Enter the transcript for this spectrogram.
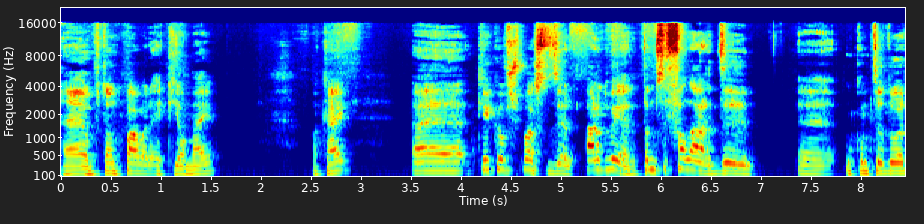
Uh, o botão de power é aqui ao meio Ok? Eh, o que é que eu vos posso dizer? Hardware, estamos a falar de um computador.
